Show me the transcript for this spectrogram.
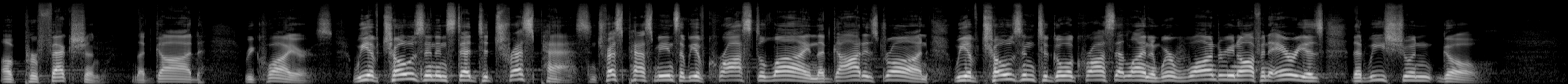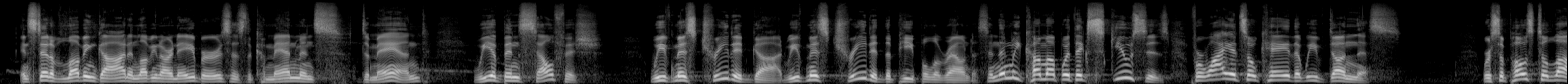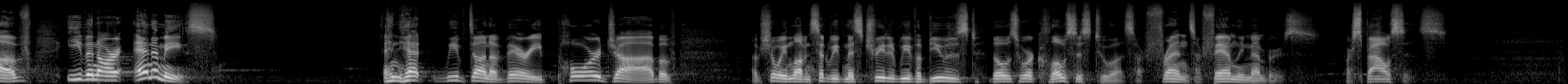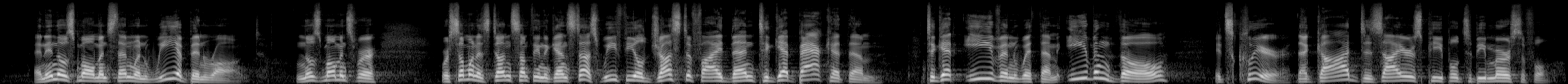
of perfection that God requires. We have chosen instead to trespass. And trespass means that we have crossed a line that God has drawn. We have chosen to go across that line and we're wandering off in areas that we shouldn't go. Instead of loving God and loving our neighbors as the commandments demand, we have been selfish. We've mistreated God. We've mistreated the people around us. And then we come up with excuses for why it's okay that we've done this. We're supposed to love even our enemies. And yet, we've done a very poor job of, of showing love. Instead, we've mistreated, we've abused those who are closest to us our friends, our family members our spouses. And in those moments, then, when we have been wronged, in those moments where, where someone has done something against us, we feel justified then to get back at them, to get even with them, even though it's clear that God desires people to be merciful,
